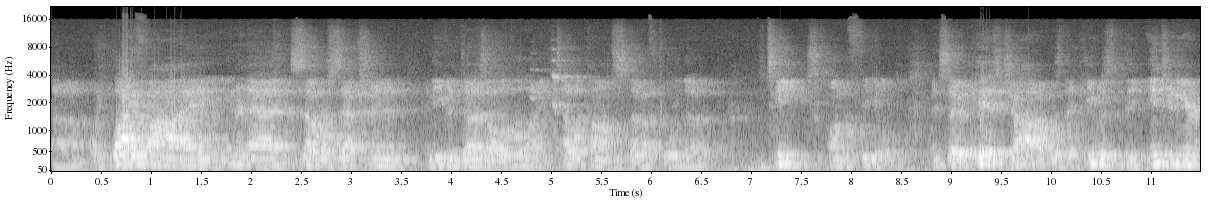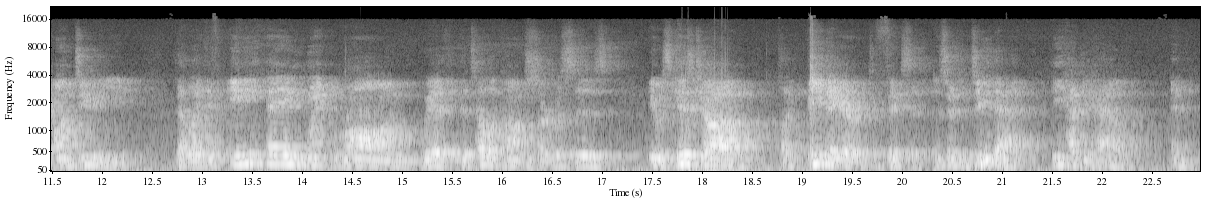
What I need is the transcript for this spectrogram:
um, like Wi-Fi and internet and cell reception, and even does all the like telecom stuff for the, the teams on the field. And so his job was that he was the engineer on duty that like if anything went wrong with the telecom services, it was his job to like be there to fix it. And so to do that, he had to have an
